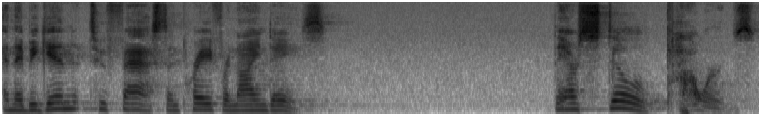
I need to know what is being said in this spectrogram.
and they begin to fast and pray for nine days. They are still cowards.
